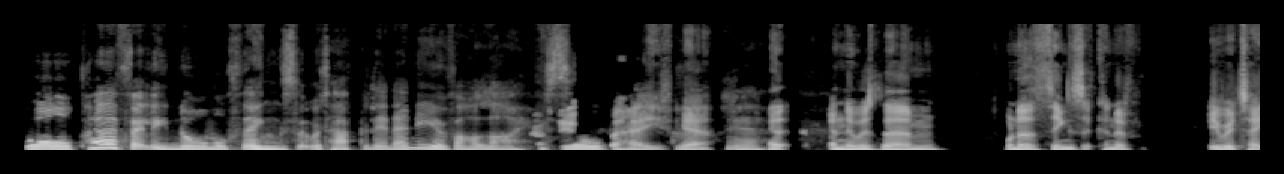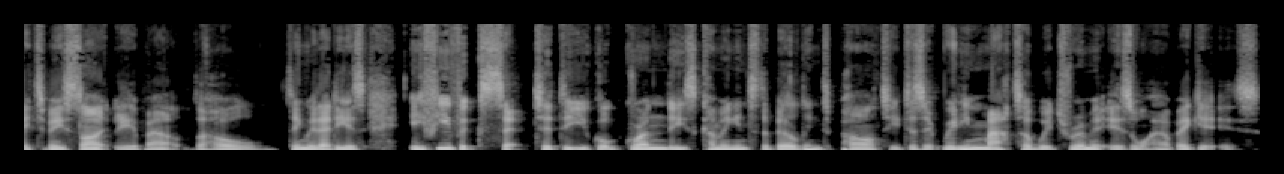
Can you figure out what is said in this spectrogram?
All perfectly normal things that would happen in any of our lives. They all behave, yeah. Yeah. And there was um, one of the things that kind of irritated me slightly about the whole thing with Eddie is if you've accepted that you've got Grundys coming into the building to party, does it really matter which room it is or how big it is?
